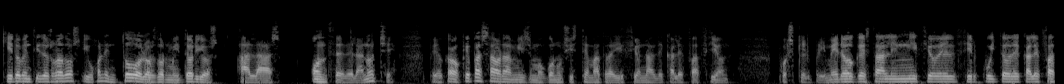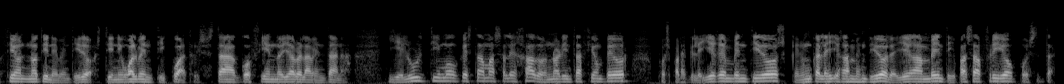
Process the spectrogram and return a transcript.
quiero 22 grados igual en todos los dormitorios a las 11 de la noche. Pero claro, ¿qué pasa ahora mismo con un sistema tradicional de calefacción? Pues que el primero que está al inicio del circuito de calefacción no tiene 22, tiene igual 24 y se está cociendo y abre la ventana. Y el último que está más alejado, en una orientación peor, pues para que le lleguen 22, que nunca le llegan 22, le llegan 20 y pasa frío, pues está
